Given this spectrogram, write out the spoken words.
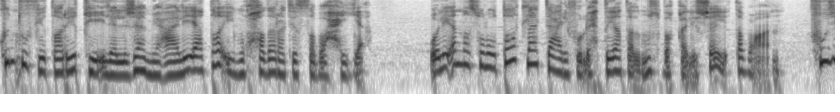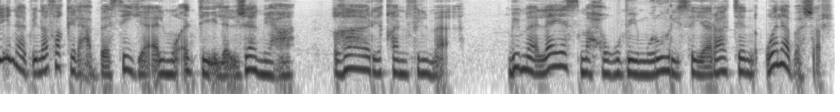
كنت في طريقي إلى الجامعة لإعطاء محاضرة الصباحية. ولأن السلطات لا تعرف الاحتياط المسبق للشيء طبعا. فوجئنا بنفق العباسية المؤدي إلى الجامعة غارقا في الماء. بما لا يسمح بمرور سيارات ولا بشر.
